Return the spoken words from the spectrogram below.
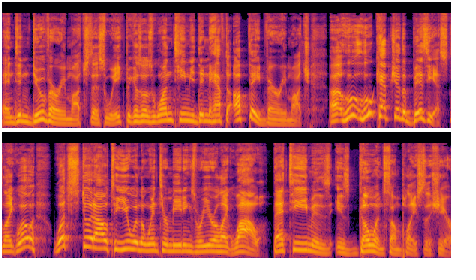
and didn't do very much this week because it was one team you didn't have to update very much. Uh, who who kept you the busiest? Like, well, what stood out to you in the winter meetings where you were like, "Wow, that team is is going someplace this year"?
